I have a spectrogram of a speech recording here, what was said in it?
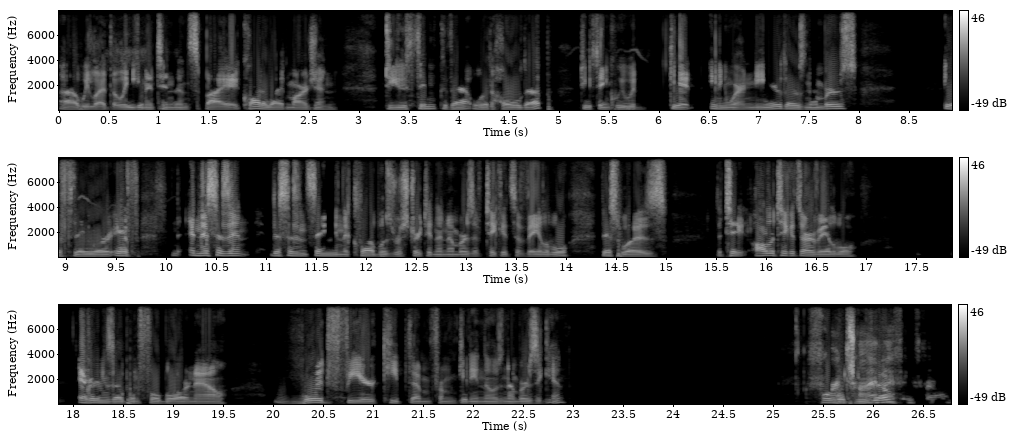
Uh, we led the league in attendance by quite a wide margin. Do you think that would hold up? Do you think we would get anywhere near those numbers if they were if and this isn't this isn't saying the club was restricting the numbers of tickets available. This was the t- all the tickets are available. Everything's open full bore now. Would fear keep them from getting those numbers again? For would a time, I think so.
